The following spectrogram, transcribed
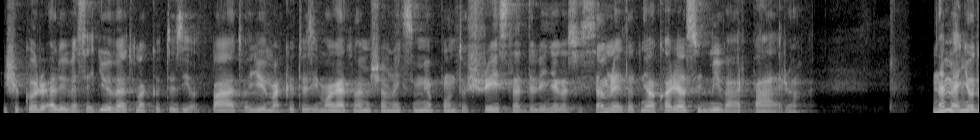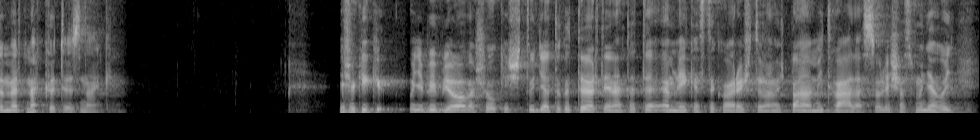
És akkor elővesz egy övet, megkötözi ott Pált, vagy ő megkötözi magát, nem is emlékszem, mi a pontos részlet, de lényeg az, hogy szemléltetni akarja azt, hogy mi vár Pálra. Nem menj oda, mert megkötöznek. És akik ugye Biblia olvasók, és tudjátok a történetet, emlékeztek arra is talán, hogy Pál mit válaszol, és azt mondja, hogy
